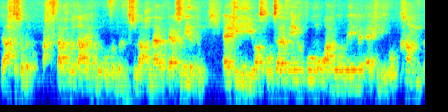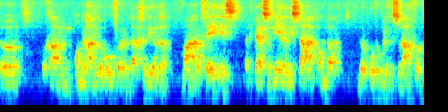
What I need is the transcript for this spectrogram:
De achterstallige betaling van de overbruggingstoelagen naar het personeel toe. RGD die was ook zelf ingekomen, waardoor wij met RGD ook gaan gaan onderhandelen over dat gedeelte. Maar feit is, het personeel die staat omdat de overbruggingstoelage voor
